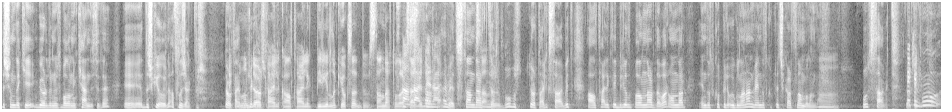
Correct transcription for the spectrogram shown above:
dışındaki gördüğünüz balonun kendisi de e, dışkı yoluyla atılacaktır. 4 Peki ay bunun boyunca 4 kalacak. aylık, 6 aylık, 1 yıllık yoksa standart olarak Standart sadece 4 ay? herhalde. Evet standarttır Standart. bu. Bu 4 aylık sabit. 6 aylık ve 1 yıllık balonlar da var. Onlar endoskopiyle uygulanan ve endoskopiyle çıkartılan balonlar. Bu sabit. Peki bu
